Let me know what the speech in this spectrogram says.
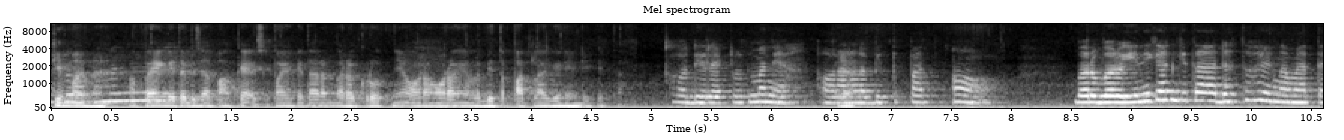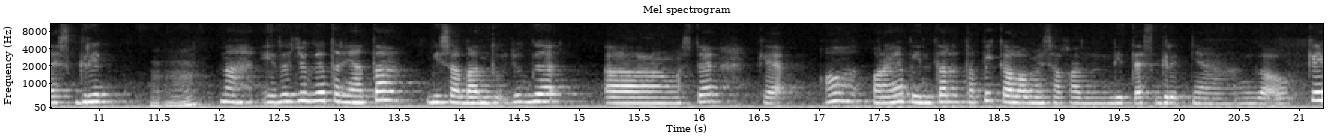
gimana? Apa yang kita bisa pakai supaya kita ngerekrutnya orang-orang yang lebih tepat lagi nih di kita? kalau di rekrutmen ya orang Ya. lebih tepat oh baru-baru ini kan kita ada tuh yang namanya tes grid Mm-mm. Nah, itu juga ternyata bisa bantu juga. eh, maksudnya kayak, oh orangnya pinter, tapi kalau misalkan di tes grade-nya nggak oke,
